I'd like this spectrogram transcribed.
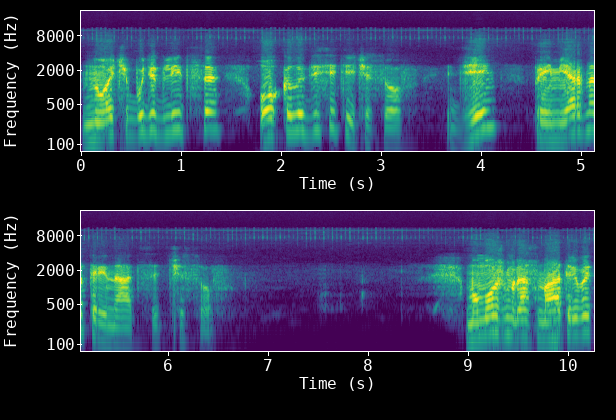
Ночь будет длиться около 10 часов, день примерно 13 часов. Мы можем рассматривать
